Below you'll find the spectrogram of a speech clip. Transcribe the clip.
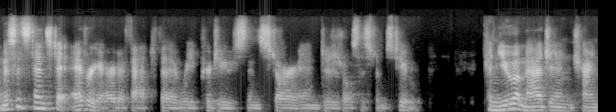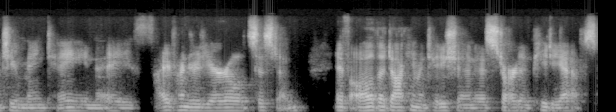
And this extends to every artifact that we produce and store in digital systems too. Can you imagine trying to maintain a 500 year old system if all the documentation is stored in PDFs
